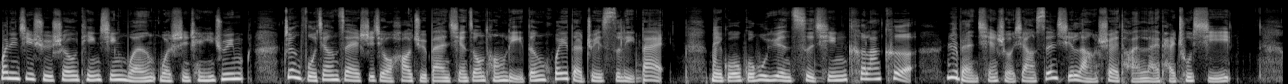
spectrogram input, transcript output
欢迎继续收听新闻，我是陈怡君。政府将在十九号举办前总统李登辉的追思礼拜。美国国务院次卿克拉克、日本前首相森喜朗率团来台出席。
